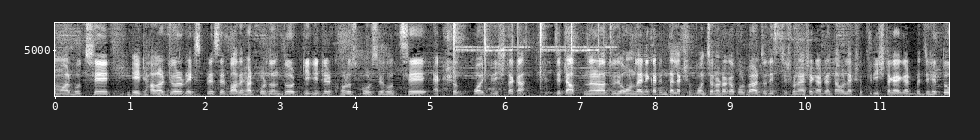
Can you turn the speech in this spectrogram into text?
আমার হচ্ছে এই ঢালারচর এক্সপ্রেসের বাদেরহাট পর্যন্ত টিকিটের খরচ পড়ছে হচ্ছে একশো পঁয়ত্রিশ টাকা, যেটা আপনারা যদি অনলাইনে কাটেন তাহলে একশো পঞ্চান্ন টাকা পড়বে, আর যদি স্টেশনে এসে কাটেন তাহলে একশো তিরিশ টাকায় কাটবে। যেহেতু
